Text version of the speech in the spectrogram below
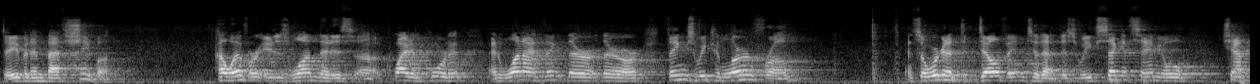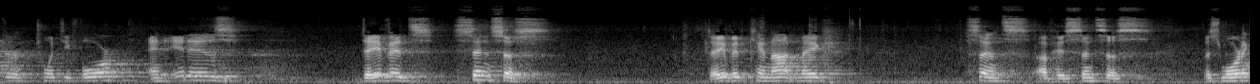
David and Bathsheba. However, it is one that is uh, quite important and one I think there, there are things we can learn from. And so we're going to delve into that this week. 2 Samuel chapter 24, and it is David's census. David cannot make sense of his census this morning.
